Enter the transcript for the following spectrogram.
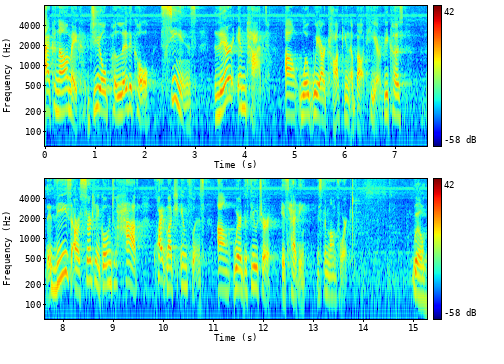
economic, geopolitical scenes, their impact on what we are talking about here? Because these are certainly going to have quite much influence on where the future is heading, Mr. Monfort. Well,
